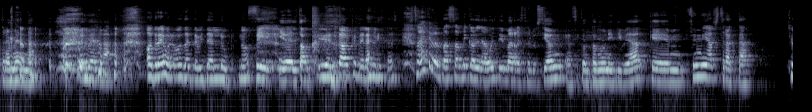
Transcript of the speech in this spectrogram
tremenda, tremenda. Otra vez volvemos al temita del loop, ¿no? Sí, y del toque. Y del talk de las listas. ¿Sabes qué me pasó a mí con la última resolución, así contando una intimidad? Que mm, fui muy abstracta. ¿Qué?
